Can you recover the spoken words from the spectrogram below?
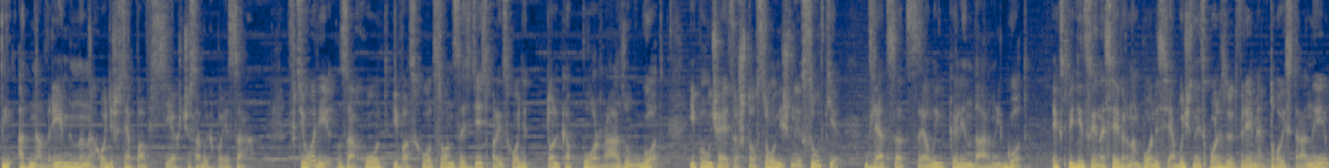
ты одновременно находишься во всех часовых поясах. В теории заход и восход Солнца здесь происходит только по разу в год, и получается, что солнечные сутки длятся целый календарный год. Экспедиции на Северном полюсе обычно используют время той страны,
